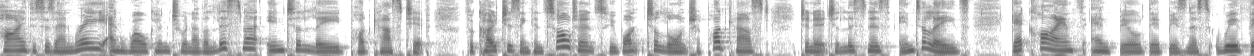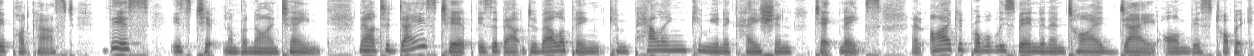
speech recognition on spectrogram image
Hi, this is Anne Marie, and welcome to another Listener into Lead podcast tip for coaches and consultants who want to launch a podcast to nurture listeners into leads, get clients, and build their business with their podcast. This is tip number 19. Now, today's tip is about developing compelling communication techniques, and I could probably spend an entire day on this topic.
